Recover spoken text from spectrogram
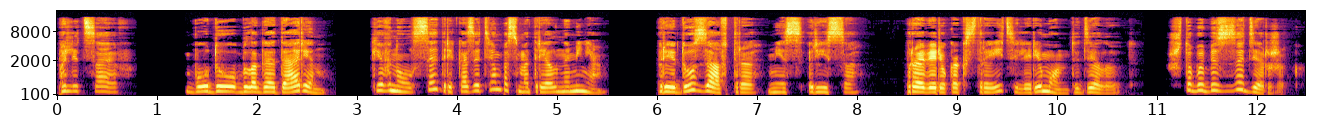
полицаев. Буду благодарен, кивнул Седрик, а затем посмотрел на меня. Приду завтра, мисс Риса. Проверю, как строители ремонт делают, чтобы без задержек.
